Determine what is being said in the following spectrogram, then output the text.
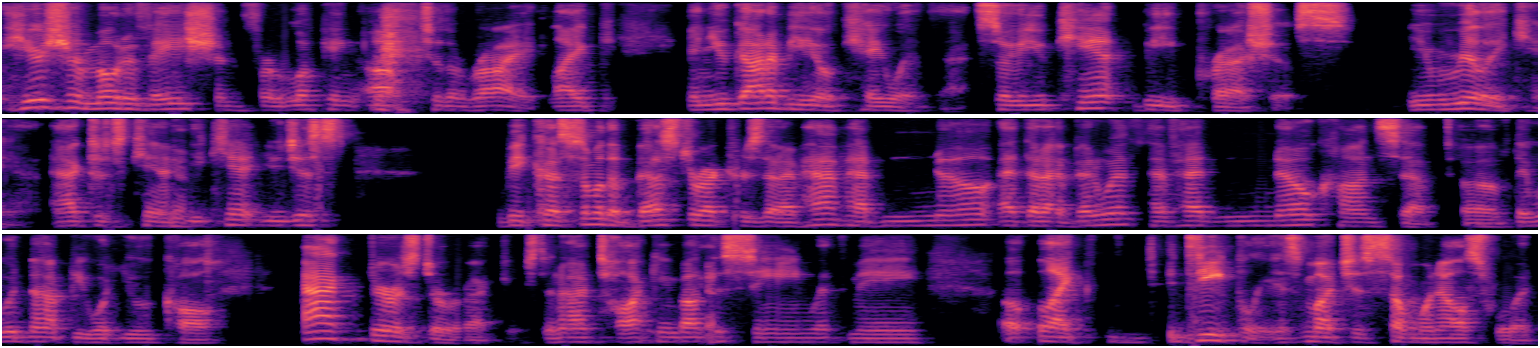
here's your motivation for looking up to the right. Like and you got to be okay with that. So you can't be precious. You really can't. Actors can't. Yeah. you can't you just because some of the best directors that i've have had no that i've been with have had no concept of they would not be what you would call actors directors. They're not talking about yeah. the scene with me uh, like deeply as much as someone else would.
